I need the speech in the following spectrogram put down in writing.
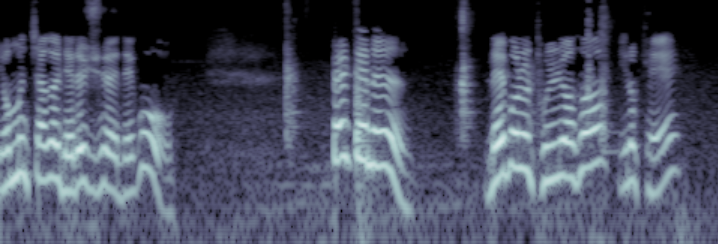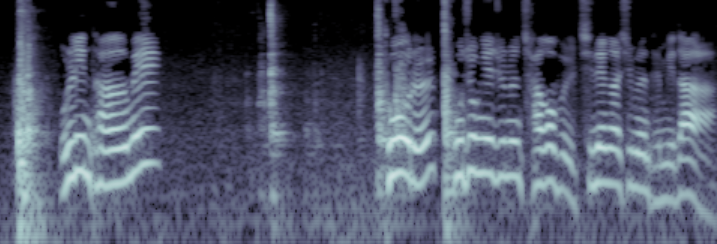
옆문짝을 내려주셔야 되고 뺄 때는 레버를 돌려서 이렇게 올린 다음에 도어를 고정해주는 작업을 진행하시면 됩니다.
